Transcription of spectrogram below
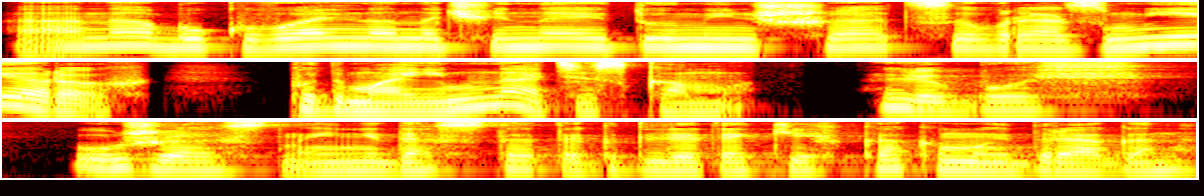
Она буквально начинает уменьшаться в размерах под моим натиском. Любовь – ужасный недостаток для таких, как мы, Драгон.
